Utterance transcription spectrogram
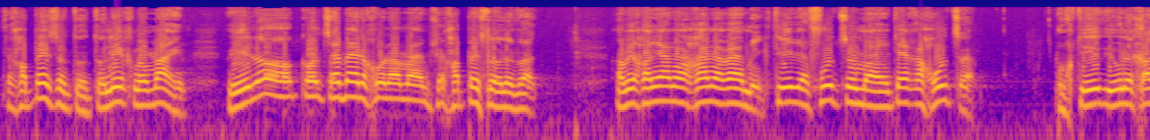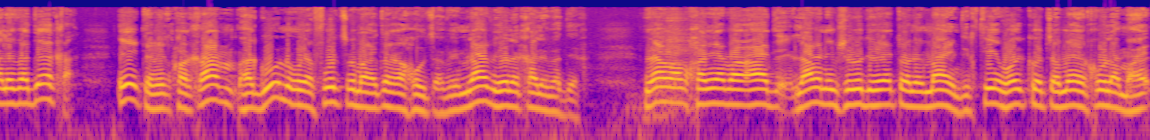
תחפש אותו, תוליך לו מים. ואם לא, כל צמא לכו למים, שיחפש לו לבד. רבי חניה בר חמא רמי, כתיב יפוצו תלך החוצה. וכתיב יהיו לך לבדיך. אם תלמיד חכם, הגון הוא יפוצו מעייתך החוצה, ואם לאו יהיו לך לבדיך. ואמר רב חניה בר עדי, למה נמשלו דברי תו למים? דכתיב הוי כה צמא ילכו למים.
